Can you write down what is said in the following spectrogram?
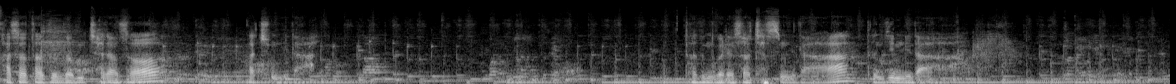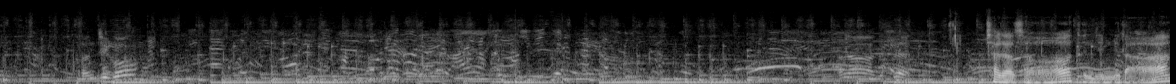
가서 더듬더듬 찾아서 맞춥니다. 더듬거려서 찾습니다. 던집니다. 던지고 하나, 둘, 셋. 찾아서 던집니다.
